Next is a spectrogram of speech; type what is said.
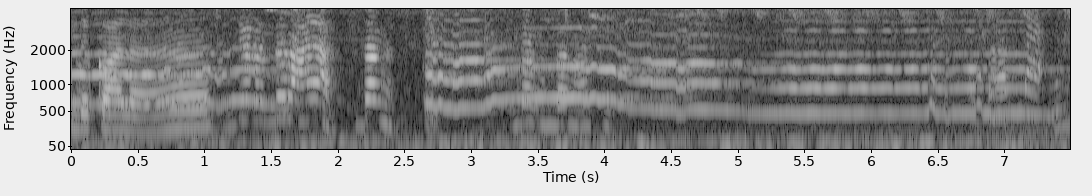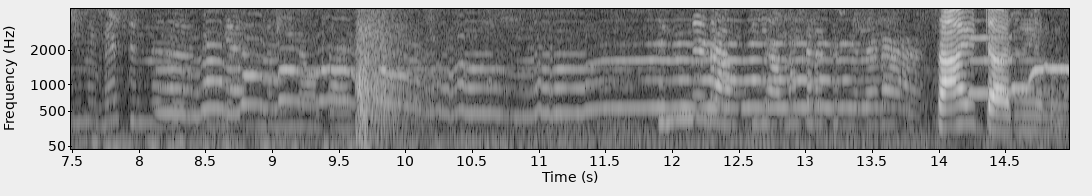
இந்த காலை. தின்னுடா முடியாம கிடக்குறீங்களடா சாயிட்டு ஆடுன்னு சொல்லுங்க.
